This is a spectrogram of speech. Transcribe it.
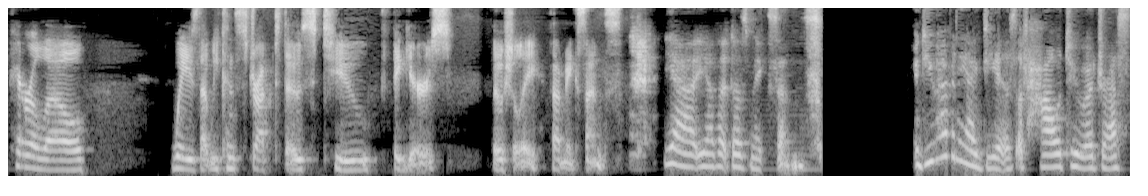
parallel ways that we construct those two figures socially, if that makes sense. Yeah, yeah, that does make sense. Do you have any ideas of how to address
